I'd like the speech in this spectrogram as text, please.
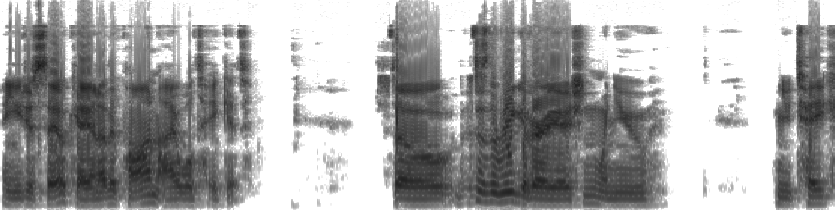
And you just say, okay, another pawn, I will take it. So this is the Riga variation when you when you take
